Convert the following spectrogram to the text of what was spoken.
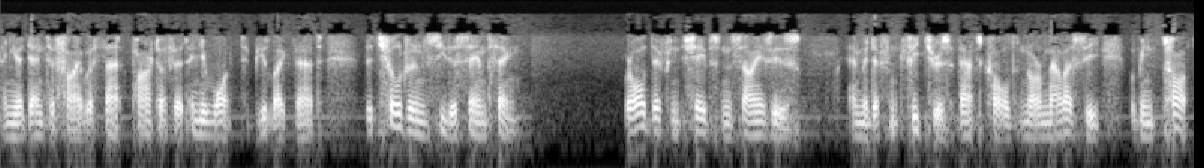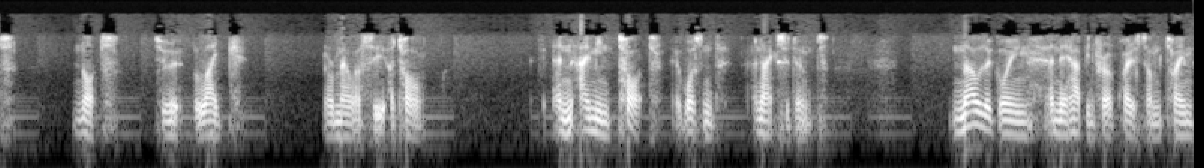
And you identify with that part of it, and you want to be like that. The children see the same thing. We're all different shapes and sizes and with different features. That's called normalcy. We've been taught not to like normalcy at all. And I mean taught. It wasn't an accident. Now they're going, and they have been for quite some time,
